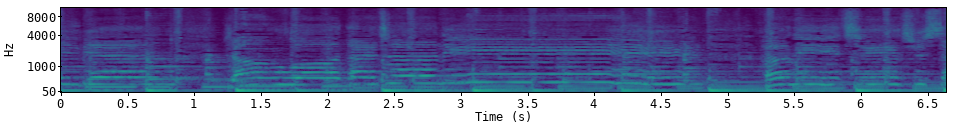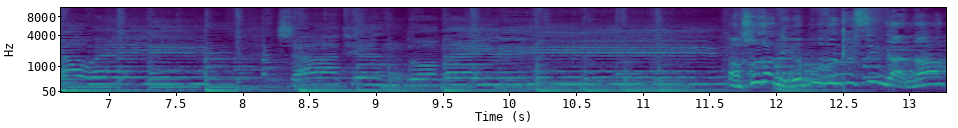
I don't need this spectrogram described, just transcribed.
去海一遍，让我带着你，和你一起去夏威夷，夏天多美丽。啊，说到哪个部分最性感呢？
